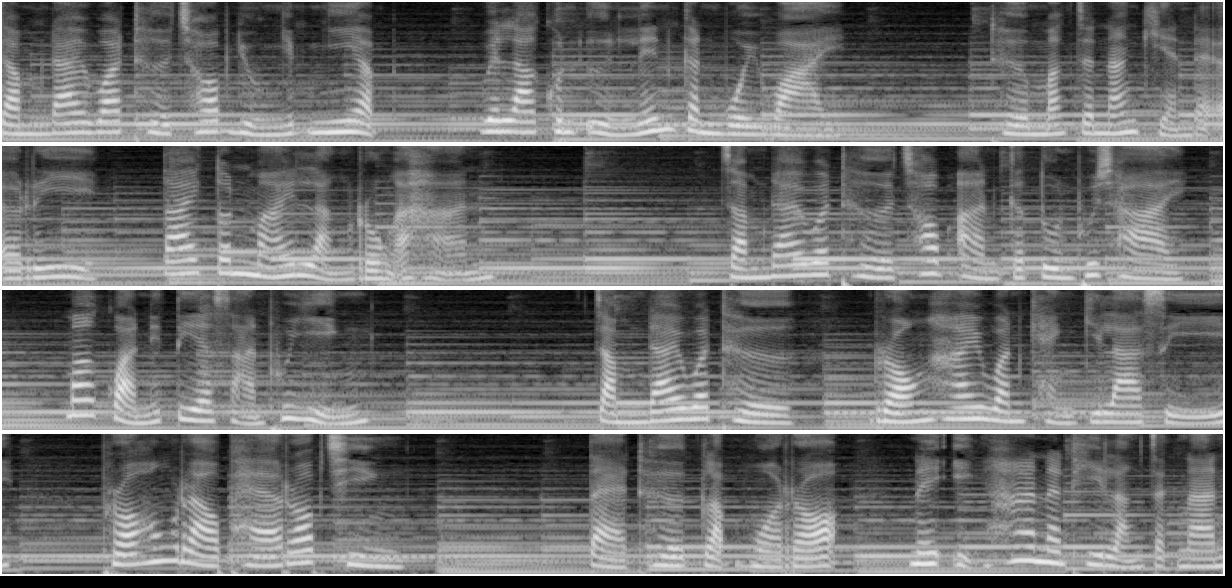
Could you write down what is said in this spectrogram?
จำได้ว่าเธอชอบอยู่เงียบๆ เวลาคนอื่นเล่นกันโวยวาย เธอมักจะนั่งเขียนไดอารี่ ใต้ต้นไม้หลังโรงอาหาร จำได้ว่าเธอชอบอ่านการ์ตูนผู้ชาย มากกว่านิตยสารผู้หญิงจำได้ว่าเธอร้องไห้วันแข่งกีฬาสี เพราะห้องเราแพ้รอบชิง แต่เธอกลับหัวเราะในอีกห้านาทีหลังจากนั้น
